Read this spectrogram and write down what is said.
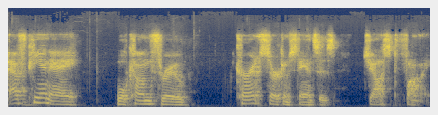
FP&A will come through current circumstances just fine.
